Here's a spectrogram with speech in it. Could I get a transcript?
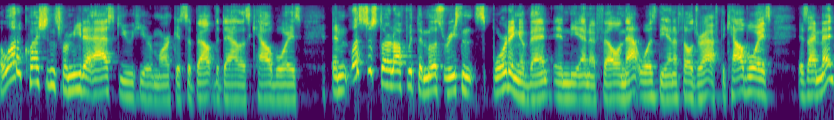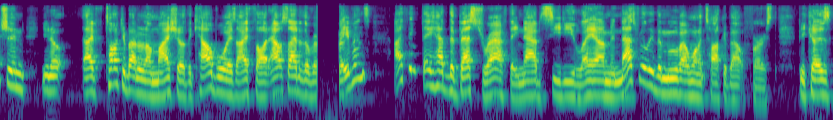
a lot of questions for me to ask you here, Marcus, about the Dallas Cowboys. And let's just start off with the most recent sporting event in the NFL, and that was the NFL Draft. The Cowboys, as I mentioned, you know, I've talked about it on my show. The Cowboys, I thought, outside of the Ravens, I think they had the best draft. They nabbed CeeDee Lamb, and that's really the move I want to talk about first because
